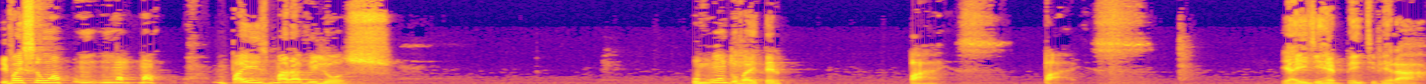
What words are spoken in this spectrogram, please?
E vai ser uma, uma, uma, um país maravilhoso. O mundo vai ter paz, paz. E aí de repente verá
